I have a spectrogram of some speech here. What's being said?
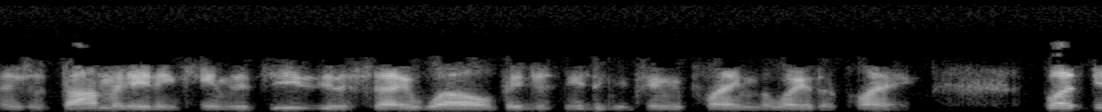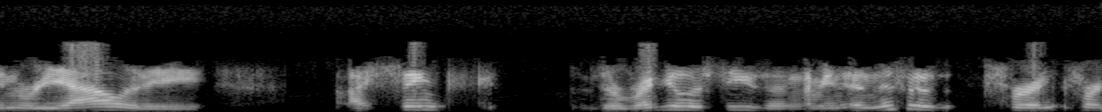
and just dominating teams, it's easy to say, well, they just need to continue playing the way they're playing. But in reality, I think the regular season. I mean, and this is for for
